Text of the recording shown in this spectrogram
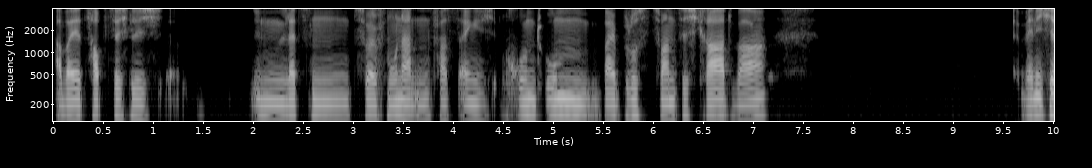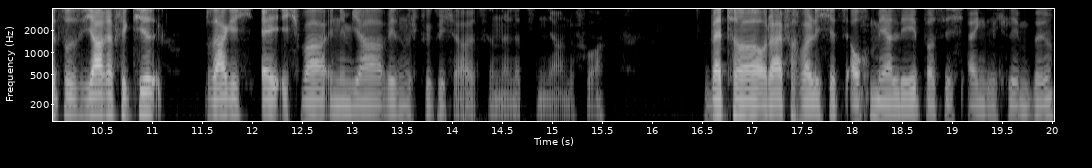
Aber jetzt hauptsächlich in den letzten zwölf Monaten fast eigentlich rundum bei plus 20 Grad war. Wenn ich jetzt so das Jahr reflektiere, sage ich, ey, ich war in dem Jahr wesentlich glücklicher als in den letzten Jahren davor. Wetter oder einfach, weil ich jetzt auch mehr lebe, was ich eigentlich leben will.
